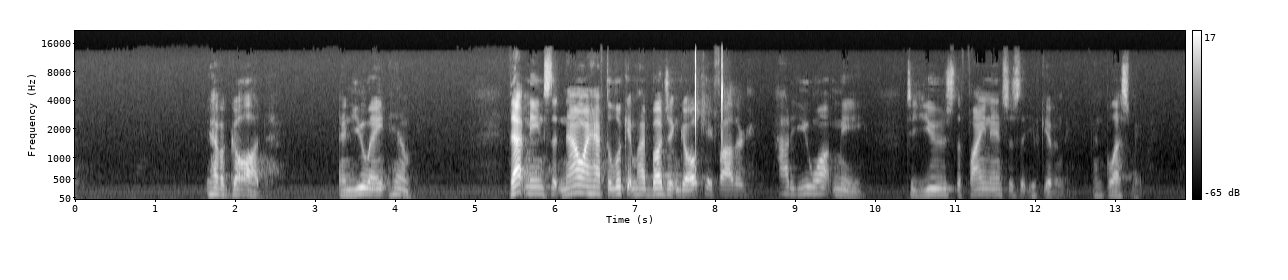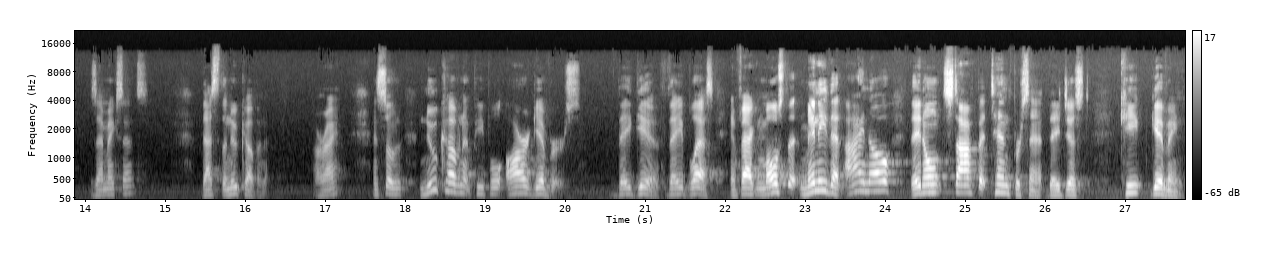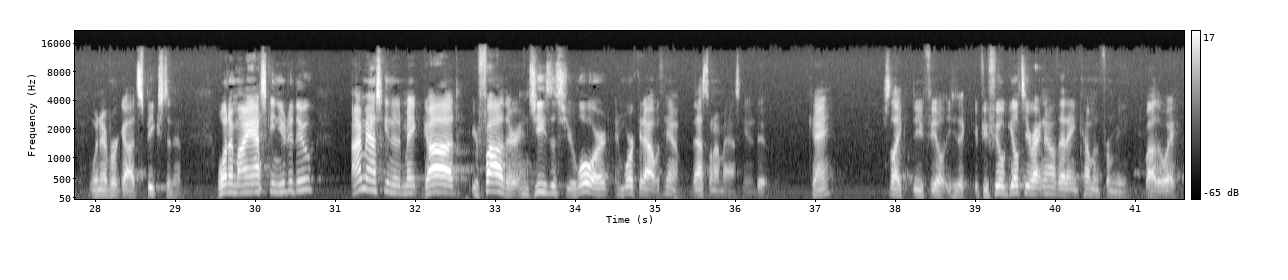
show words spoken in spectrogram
you have a God, and you ain't Him. That means that now I have to look at my budget and go, okay, Father, how do you want me to use the finances that you've given me and bless me? Does that make sense? That's the new covenant. All right? And so, new covenant people are givers. They give, they bless. In fact, most many that I know, they don't stop at 10%. They just keep giving whenever God speaks to them. What am I asking you to do? I'm asking you to make God your Father and Jesus your Lord and work it out with Him. That's what I'm asking you to do. Okay? It's like, do you feel, if you feel guilty right now, that ain't coming from me, by the way.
